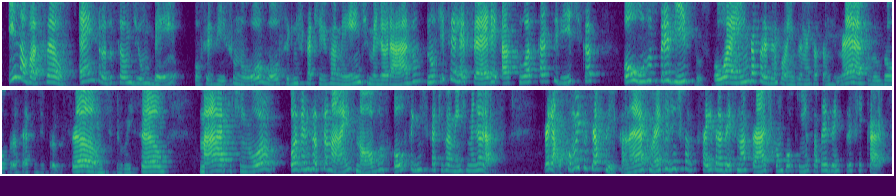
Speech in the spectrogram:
Inovação é a introdução de um bem ou serviço novo ou significativamente melhorado no que se refere às suas características ou usos previstos, ou ainda, por exemplo, a implementação de métodos ou processos de produção, distribuição, marketing ou organizacionais novos ou significativamente melhorados. Legal, como isso se aplica, né? Como é que a gente consegue trazer isso na prática um pouquinho, só para exemplificar?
